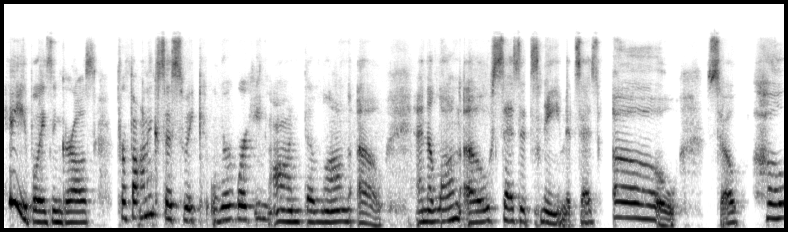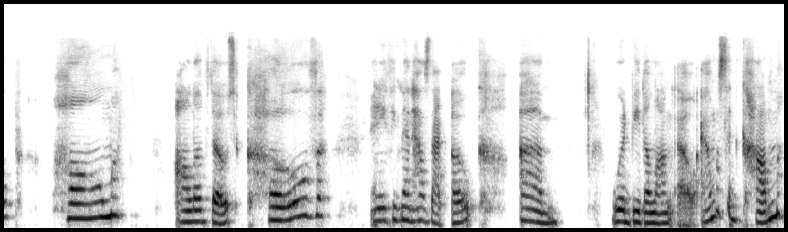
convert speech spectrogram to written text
Hey, boys and girls. For phonics this week, we're working on the long O. And the long O says its name. It says O. So hope, home, all of those. Cove, anything that has that O um, would be the long O. I almost said come,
